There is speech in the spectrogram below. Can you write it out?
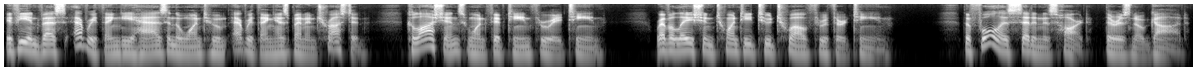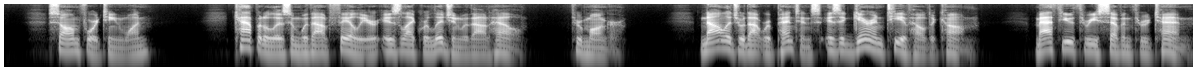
if he invests everything he has in the one to whom everything has been entrusted. Colossians 1:15 through 18. Revelation 22:12 through 13. The fool has said in his heart, There is no God. Psalm 14:1. Capitalism without failure is like religion without hell. Through Munger. Knowledge without repentance is a guarantee of hell to come. Matthew 3 7 through 10.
